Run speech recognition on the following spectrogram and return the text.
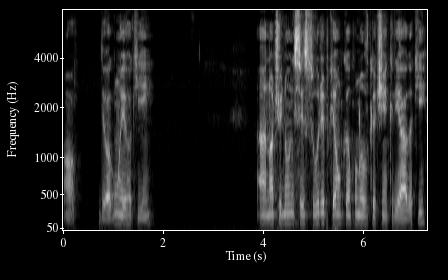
ó, deu algum erro aqui, hein? Ah, not known censure porque é um campo novo que eu tinha criado aqui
